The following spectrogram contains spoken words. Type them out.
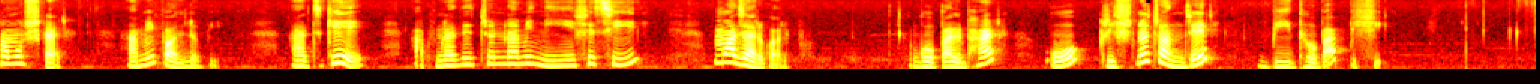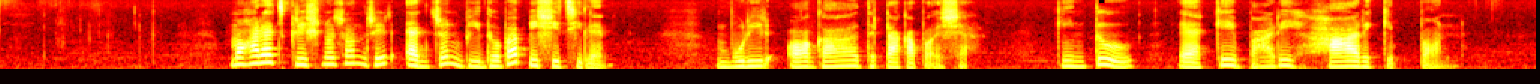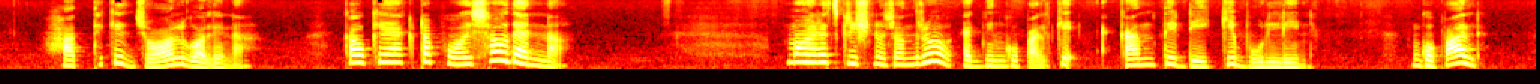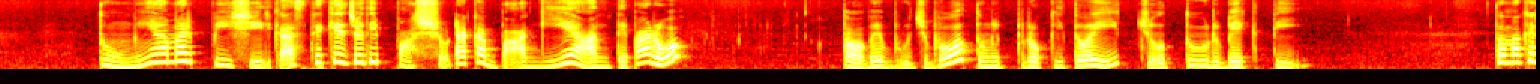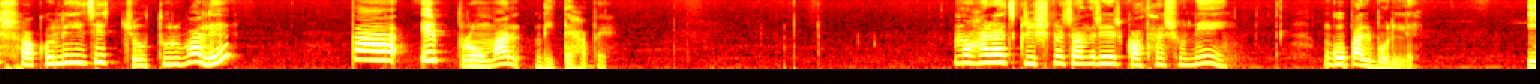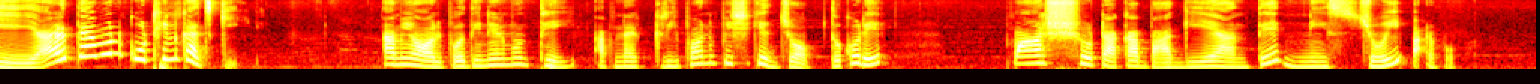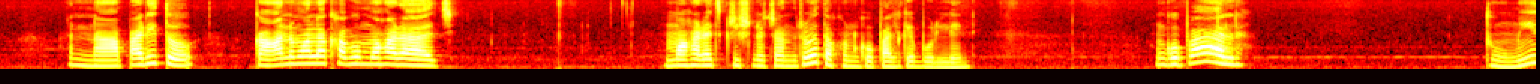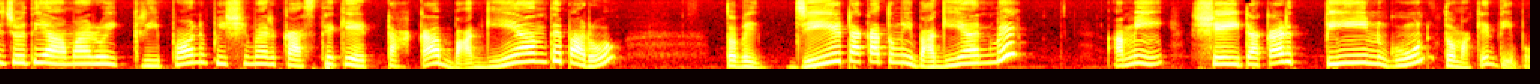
নমস্কার, আমি পল্লবী। আজকে আপনাদের জন্য আমি নিয়ে এসেছি মজার গল্প। গোপাল ভাঁড় ও কৃষ্ণচন্দ্রের বিধবা পিসি। মহারাজ কৃষ্ণচন্দ্রের একজন বিধবা পিসি ছিলেন। বুড়ির অগাধ টাকা পয়সা কিন্তু একেবারে হাড় কেপ্পন হাত থেকে জল গলে না। কাউকে একটা পয়সাও দেন না। মহারাজ কৃষ্ণচন্দ্র একদিন গোপালকে একান্তে ডেকে বললেন, গোপাল, তুমি আমার পিসির কাছ থেকে যদি পাঁচশো টাকা বাগিয়ে আনতে পারো, তবে বুঝব তুমি প্রকৃতই চতুর ব্যক্তি। তোমাকে সকলেই যে চতুর বলে, তা এর প্রমাণ দিতে হবে। মহারাজ কৃষ্ণচন্দ্রের কথা শুনে গোপাল বললে, এ আর তেমন কঠিন কাজ কি? আমি অল্প দিনের মধ্যেই আপনার কৃপণ পিসিকে জব্দ করে পাঁচশো টাকা বাগিয়ে আনতে নিশ্চয়ই পারব। না পারি তো কানমলা খাব মহারাজ। মহারাজ কৃষ্ণচন্দ্র তখন গোপালকে বললেন, গোপাল তুমি যদি আমার ওই কৃপণ পিসিমার কাছ থেকে টাকা বাগিয়ে আনতে পারো, তবে যে টাকা তুমি বাগিয়ে আনবে, আমি সেই টাকার তিন গুণ তোমাকে দেব।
